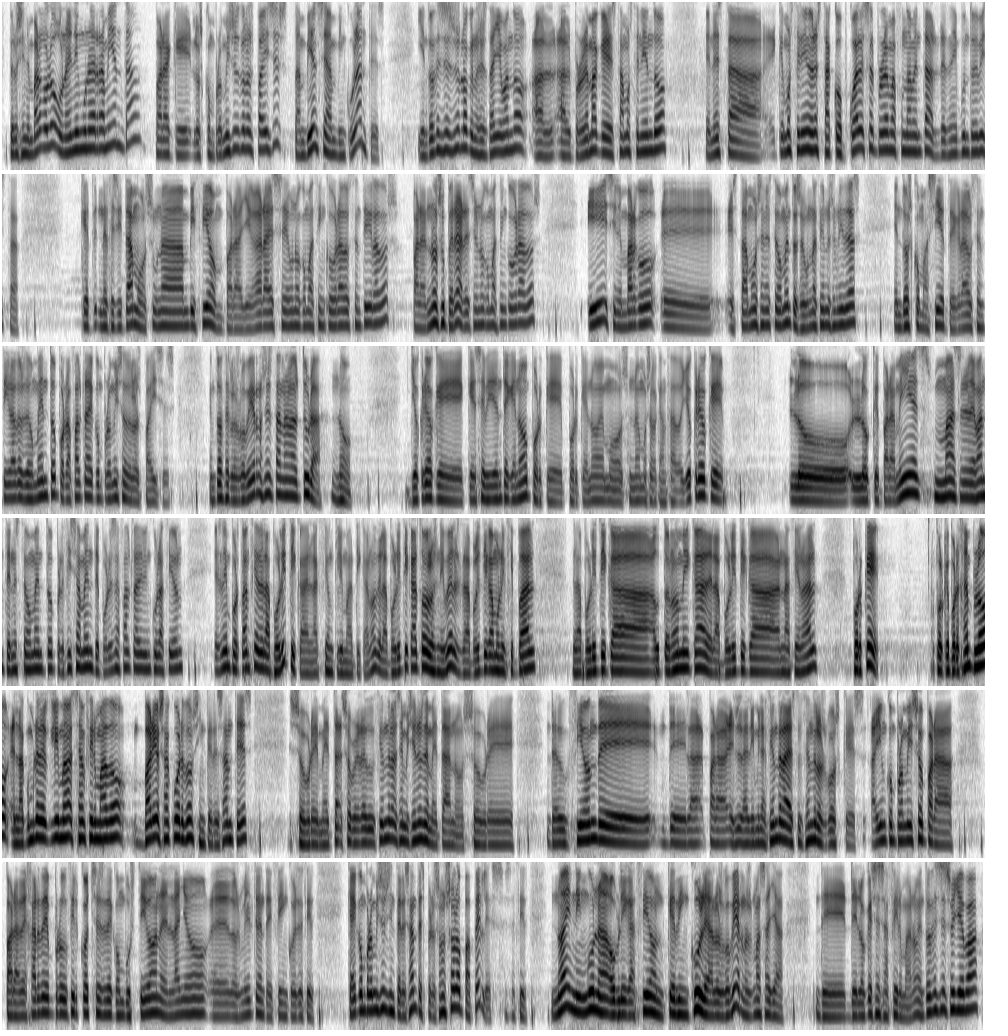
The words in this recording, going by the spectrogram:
pero sin embargo luego no hay ninguna herramienta para que los compromisos de los países también sean vinculantes. Y entonces eso es lo que nos está llevando al, problema que estamos teniendo en esta, que hemos tenido en esta COP. ¿Cuál es el problema fundamental desde mi punto de vista? Que necesitamos una ambición para llegar a ese 1,5 grados centígrados, para no superar ese 1,5 grados, y sin embargo eh, estamos en este momento, según Naciones Unidas, en 2,7 grados centígrados de aumento por la falta de compromiso de los países. Entonces, ¿los gobiernos están a la altura? No. Yo creo que, es evidente que no, porque, porque no, hemos, no hemos alcanzado. Yo creo que lo, que para mí es más relevante en este momento, precisamente por esa falta de vinculación, es la importancia de la política en la acción climática, ¿no? de la política a todos los niveles, de la política municipal, de la política autonómica, de la política nacional. ¿Por qué? Porque, por ejemplo, en la Cumbre del Clima se han firmado varios acuerdos interesantes sobre, sobre reducción de las emisiones de metano, sobre reducción de, la, para la eliminación de la destrucción de los bosques. Hay un compromiso para, para dejar de producir coches de combustión en el año 2035. Eh, es decir, que hay compromisos interesantes, pero son solo papeles. Es decir, no hay ninguna obligación que vincule a los gobiernos más allá de, lo que es esa firma. ¿no? Entonces eso lleva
